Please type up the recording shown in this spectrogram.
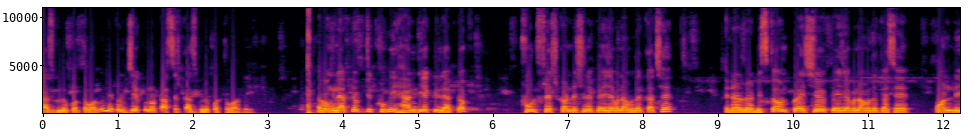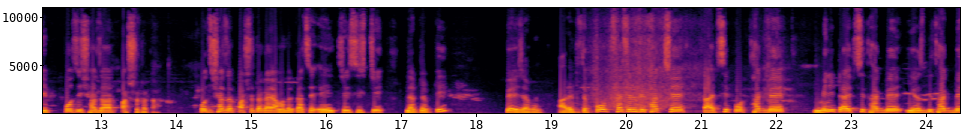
কাজগুলো করতে পারবেন এবং যে কোনো টাচের কাজগুলো করতে পারবেন। এবং ল্যাপটপটি খুবই হ্যান্ডি একটি ল্যাপটপ। ফুল ফ্রেশ কন্ডিশনে পেয়ে যাবেন আমাদের কাছে। এটার ডিসকাউন্ট প্রাইস হিসেবে পেয়ে যাবেন আমাদের কাছে অনলি পঁচিশ হাজার পাঁচশো টাকা। পঁচিশ হাজার পাঁচশো টাকায় আমাদের কাছে এই থ্রি সিক্সটি ল্যাপটপটি পেয়ে যাবেন। আর এটাতে পোর্ট ফ্যাসিলিটি থাকছে টাইপ সি পোর্ট থাকবে মিনি টাইপ সি থাকবে ইউএসবি থাকবে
